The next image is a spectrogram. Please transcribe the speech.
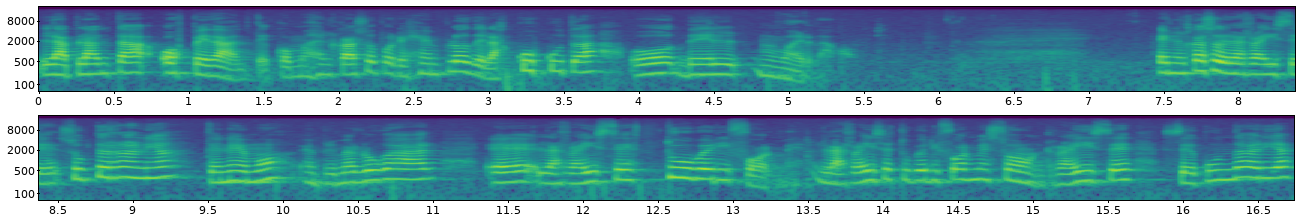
la planta hospedante, como es el caso, por ejemplo, de las cúscutas o del muérdago. En el caso de las raíces subterráneas tenemos, en primer lugar, eh, las raíces tuberiformes. Las raíces tuberiformes son raíces secundarias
